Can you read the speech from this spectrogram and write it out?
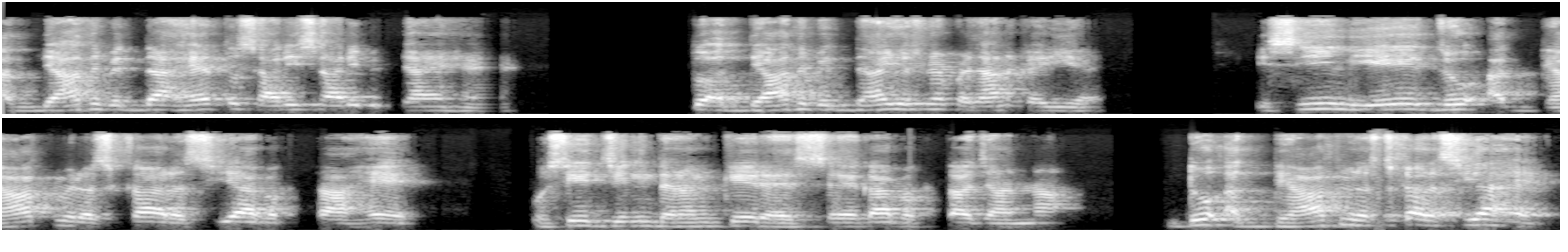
अध्यात्म विद्या है तो सारी सारी विद्याएँ हैं। तो अध्यात्म विद्या ही उसमें प्रधान कही है। इसीलिए जो अध्यात्म रस का रसिया वक्ता है, उसे जिन धर्म के रहस्य का वक्ता जानना, जो अध्यात्म रस का रसिया है,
